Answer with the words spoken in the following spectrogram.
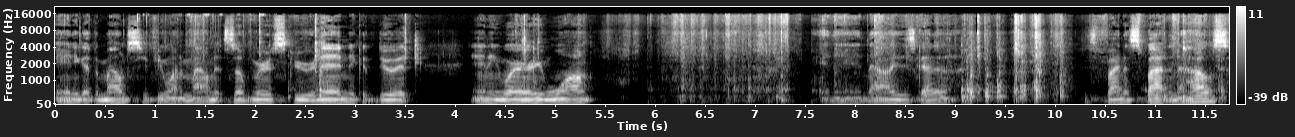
and you got the mounts if you want to mount it somewhere, screw it in. You could do it anywhere you want. Now you just gotta just find a spot in the house.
